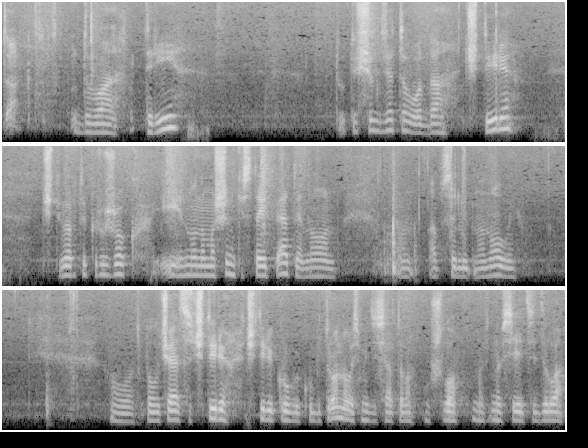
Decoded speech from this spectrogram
так, два, три, тут еще где-то вот, да, четыре, четвертый кружок. И ну, на машинке стоит пятый, но он, он абсолютно новый. Вот, получается 4, 4 круга кубитрона 80-го ушло на, на все эти дела.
